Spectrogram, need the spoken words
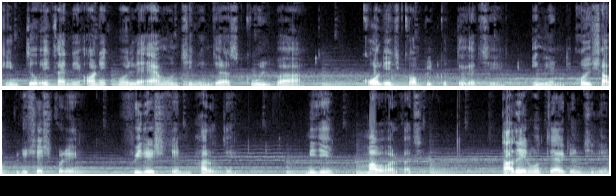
কিন্তু এখানে অনেক মহিলা এমন ছিলেন যারা স্কুল বা কলেজ কমপ্লিট করতে গেছে ইংল্যান্ডে। ওই সব কিছু শেষ করে ফিরে এসেছেন ভারতে নিজের মা বাবার কাছে। তাদের মধ্যে একজন ছিলেন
